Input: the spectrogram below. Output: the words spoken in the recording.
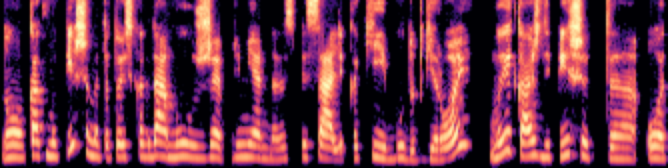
Но как мы пишем, это то есть, когда мы уже примерно расписали, какие будут герои, мы каждый пишет э, от,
